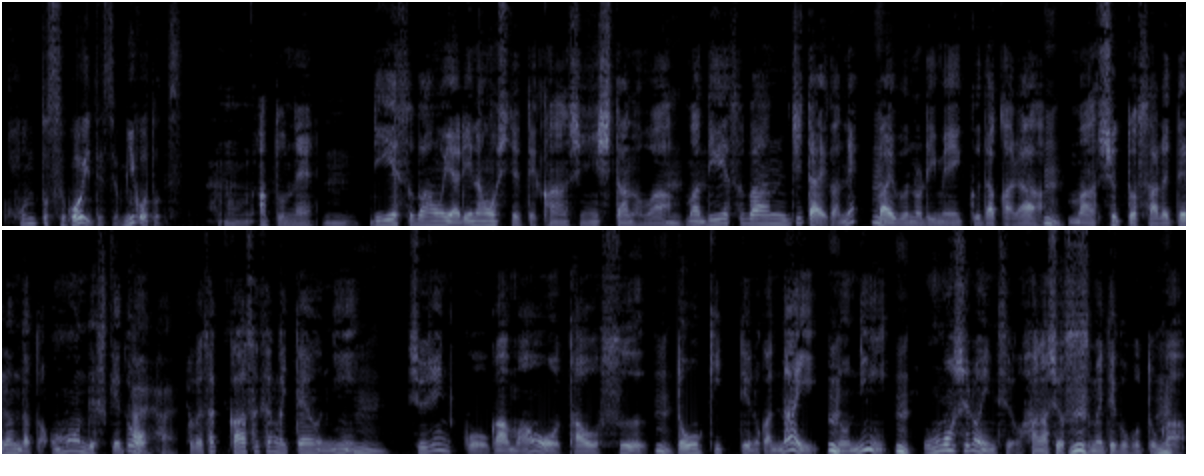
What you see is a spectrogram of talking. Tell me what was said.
本当すごいですよ。見事です。うん。あとね、うん。DS 版をやり直してて感心したのは、うんまあ DS 版自体がね、うん5のリメイクだから、うんまあシュッとされてるんだと思うんですけど、はいはい。やっぱりさっき川崎さんが言ったように、うん。主人公が魔王を倒すん動機っていうのがないのに、うん面白いんですよ。話を進めていくことが。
